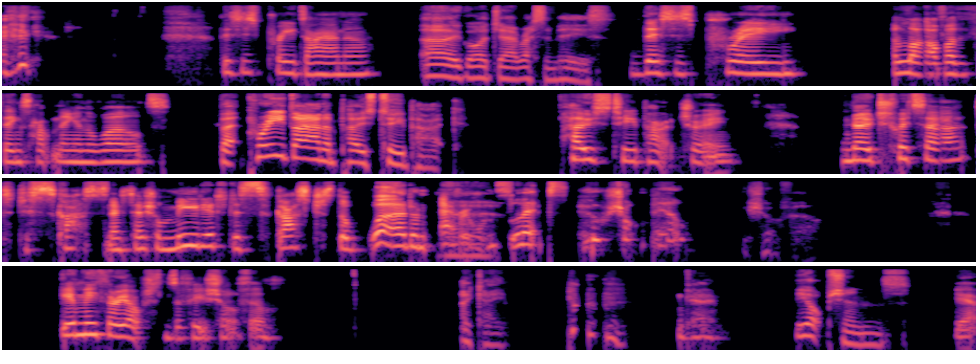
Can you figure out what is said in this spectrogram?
okay. This is pre Diana. oh god, yeah. Rest in peace. This is pre a lot of other things happening in the world. But pre-Diana, post Tupac. Post Tupac tree. No Twitter to discuss, no social media to discuss, just the word on Yeah. everyone's lips. Who shot Phil? Who shot Phil? Give me three options of who shot Phil. Okay. Okay. The options. Yeah.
